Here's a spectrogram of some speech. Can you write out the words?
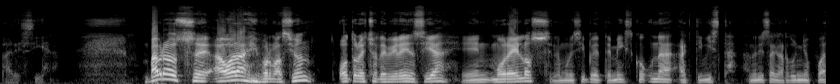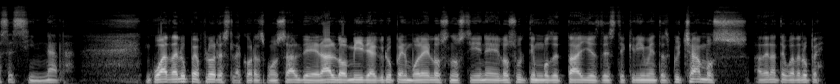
Pareciera. Vámonos eh, ahora información. Otro hecho de violencia en Morelos, en el municipio de Temixco. Una activista, Andrés Garduño, fue asesinada Guadalupe Flores, la corresponsal de Heraldo Media Group en Morelos, nos tiene los últimos detalles de este crimen. Te escuchamos. Adelante, Guadalupe.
